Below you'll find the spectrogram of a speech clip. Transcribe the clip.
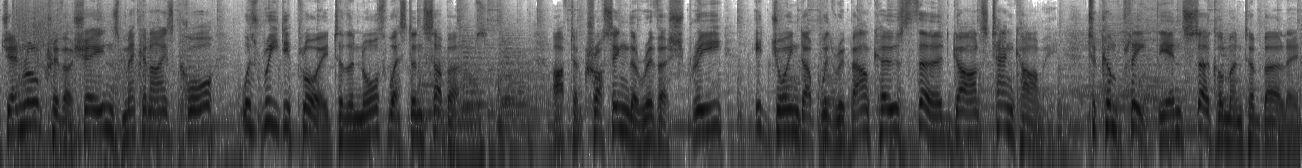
General Krivoshein's mechanized corps was redeployed to the northwestern suburbs. After crossing the river Spree, it joined up with Rybalko's 3rd Guards Tank Army to complete the encirclement of Berlin.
